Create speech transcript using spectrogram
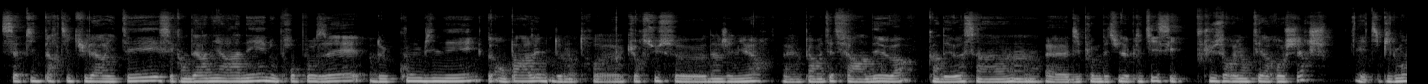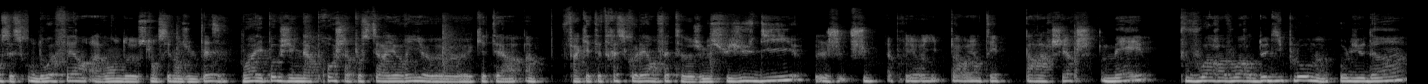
sa petite particularité, c'est qu'en dernière année, nous proposait de combiner, en parallèle de notre cursus d'ingénieur, nous permettait de faire un DEA. Un DEA, c'est un diplôme d'études appliquées, c'est plus orienté à recherche. Et typiquement, c'est ce qu'on doit faire avant de se lancer dans une thèse. Moi, à l'époque, j'ai une approche a posteriori euh, qui était, enfin, qui était très scolaire. En fait, je me suis juste dit, je, je suis a priori pas orienté par la recherche, mais pouvoir avoir deux diplômes au lieu d'un,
